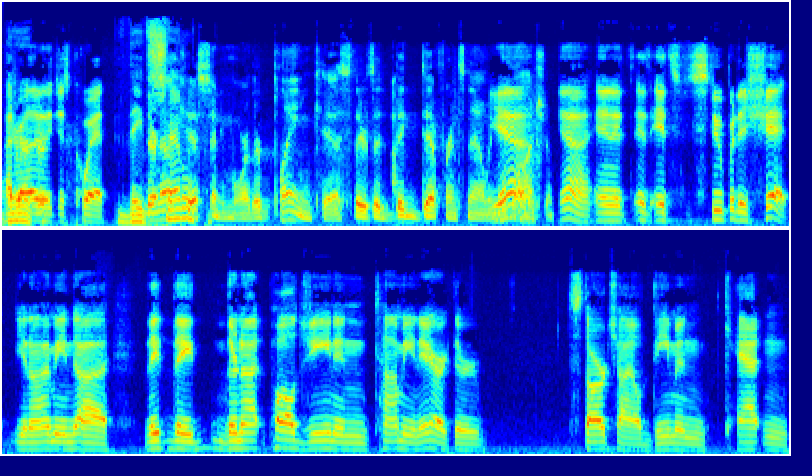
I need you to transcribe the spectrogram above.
I'd rather they just quit. They've They're not. Kiss anymore. They're playing Kiss. There's a big difference now when you watch them. yeah, and it's it's it's stupid as shit. You know, I mean, uh, they they they're not Paul, Gene, and Tommy and Eric. They're Star Child, Demon, Cat, and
